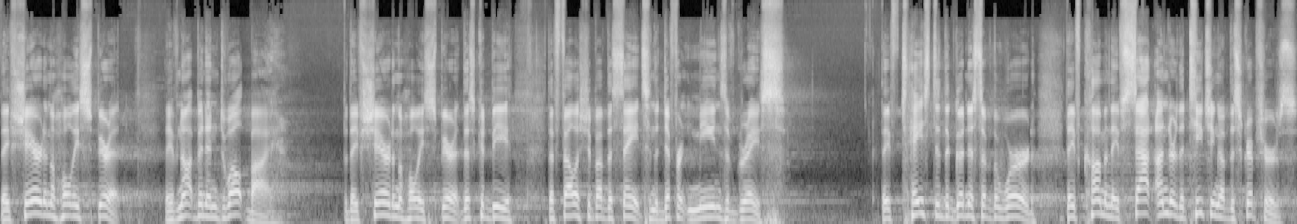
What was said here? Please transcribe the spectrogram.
They've shared in the Holy Spirit. They have not been indwelt by, but they've shared in the Holy Spirit. This could be the fellowship of the saints and the different means of grace. They've tasted the goodness of the word. They've come and they've sat under the teaching of the scriptures.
